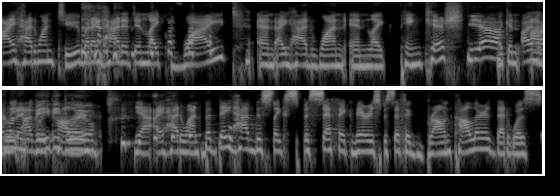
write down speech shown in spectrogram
I had one too, but I had it in like white and I had one in like pinkish. Yeah. Like an I ugly, ugly color. yeah, I had one. But they had this like specific, very specific brown color that was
